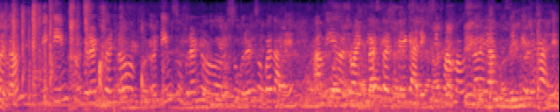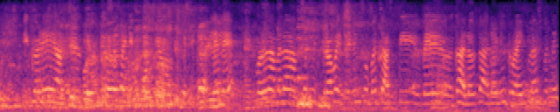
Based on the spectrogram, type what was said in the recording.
कदम. मी टीम सुगरणकडनं टीम सुगरण सुगरणसोबत आहे. आम्ही ड्रॉईंग क्लासतर्फे गॅलेक्सी फार्म हाऊसला या व्हिजिट केलेलं आहे. इकडे आमचे दोन दिवसासाठी फोन घेतलेले. म्हणून आम्हाला आमच्या मित्रमैत्रिणींसोबत जास्ती वेळ घालवता आला आणि ड्रॉईंग क्लासमध्ये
